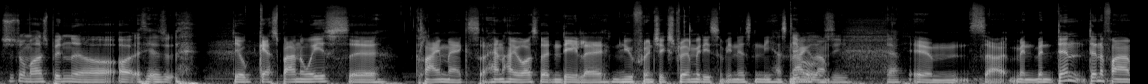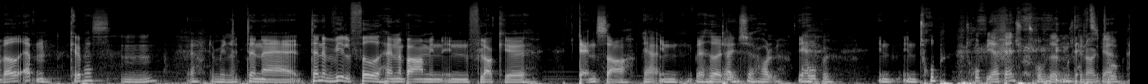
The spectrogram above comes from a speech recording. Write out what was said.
synes, det var meget spændende, og, og altså, det er jo Gaspar Noés øh, Climax, og han har jo også været en del af New French Extremity, som vi næsten lige har det snakket om. sige. Ja. Øhm, så, men men den, den er fra, hvad, 18? Kan det passe? Mm-hmm. ja, det mener jeg. Den er, den er vildt fed. handler bare om en, en flok øh, dansere. Ja. En, hvad hedder det? Dansehold, Ja. gruppe, En, en trup. trup, ja, dansetrup hedder det måske nok, ja. Dansetrup,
